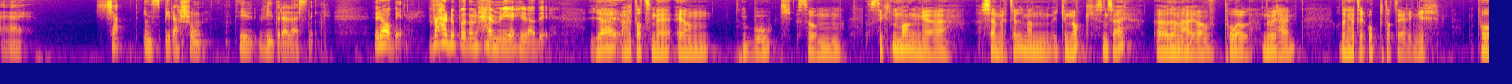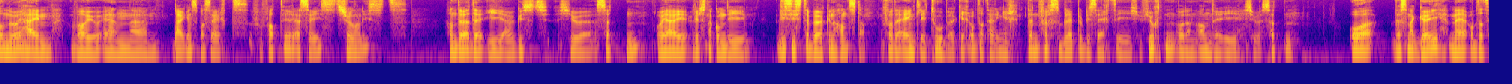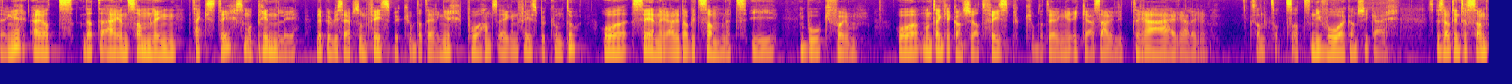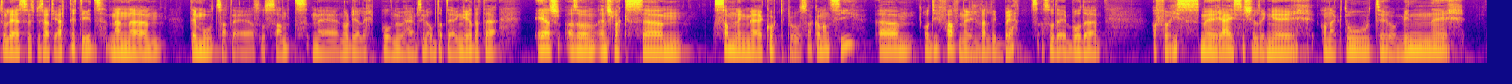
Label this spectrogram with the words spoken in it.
eh, kjapt inspirasjon til videre lesning. Robin, hva har du på den hemmelige hylla di? Jeg har tatt med en bok som sikkert mange kjenner til, men ikke nok, syns jeg. Eh, Den er av Pål Norheim, og den heter Oppdateringer. Pål Norheim var jo en eh, bergensbasert forfatter, essayist, journalist. Han døde i august 2017, og jeg vil snakke om de, de siste bøkene hans, da. For det er egentlig to bøker, oppdateringer. Den første ble publisert i 2014, og den andre i 2017. Og det som er gøy med oppdateringer, er at dette er en samling tekster som opprinnelig ble publisert som Facebook-oppdateringer på hans egen Facebook-konto. Og senere er de da blitt samlet i bokform. Og man tenker kanskje at Facebook-oppdateringer ikke er særlig litterære, eller? At, at nivået kanskje ikke er spesielt interessant å lese, spesielt i ettertid. Men um, det motsatte er altså sant med når det gjelder Paul Norheim sine oppdateringer. Dette er altså en slags um, samling med kortprosa, kan man si. Um, og de favner veldig bredt. Altså det er både aforismer, reiseskildringer, anekdoter og minner.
